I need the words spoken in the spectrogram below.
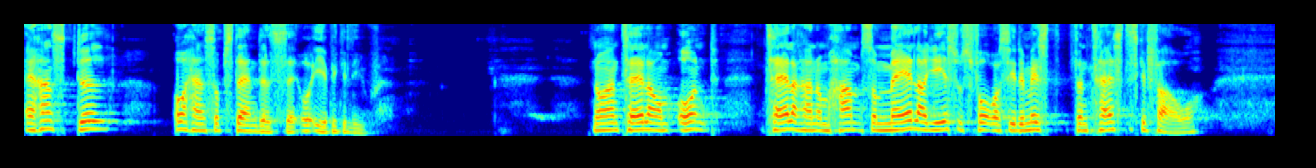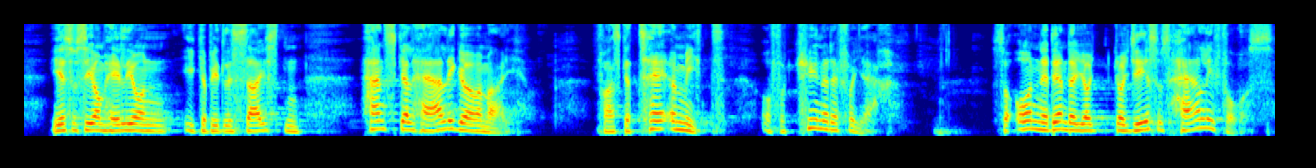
af hans død og hans opstandelse og evige liv. Når han taler om ondt, taler han om ham, som maler Jesus for os i det mest fantastiske farver. Jesus siger om Helligånden i kapitel 16, han skal herliggøre mig, for han skal tage mitt og forkynde det for jer. Så ånden er den, der gør Jesus herlig for os.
